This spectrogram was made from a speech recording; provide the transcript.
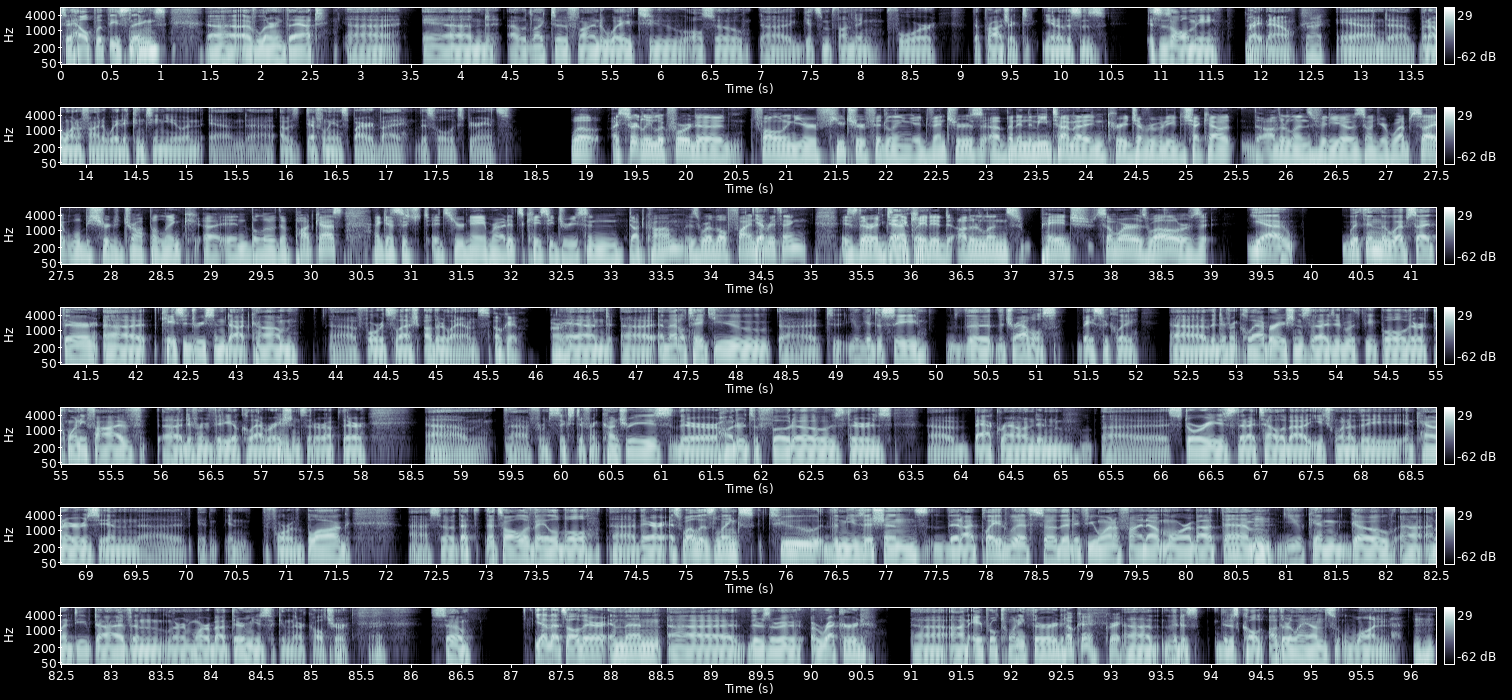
to help with these things. Uh, I've learned that. Uh, and I would like to find a way to also uh, get some funding for the project. You know, this is this is all me Yeah. right now, right and uh, but I want to find a way to continue. And and uh, I was definitely inspired by this whole experience. Well, I certainly look forward to following your future fiddling adventures. Uh, but in the meantime, I'd encourage everybody to check out the Otherlands videos on your website. We'll be sure to drop a link uh, in below the podcast. I guess it's it's your name, right? It's caseydriessen.com is where they'll find Yep. everything. Is there a Exactly. dedicated Other Lens page somewhere as well? Or is it? Yeah, within the website there, uh, caseydriessen.com uh, forward slash otherlands. Okay. Right. and uh, and that'll take you uh, to you'll get to see the the travels basically. Uh, the different collaborations that I did with people. There are 25 uh, different video collaborations that are up there um, uh, from six different countries. There are hundreds of photos. There's uh, background and uh, stories that I tell about each one of the encounters in uh, in, in the form of a blog. Uh, so that's that's all available uh, there, as well as links to the musicians that I played with, so that if you want to find out more about them, you can go uh, on a deep dive and learn more about their music and their culture. Right. So, yeah, that's all there. And then uh, there's a, a record uh, on April 23rd Okay, great. uh, that is that is called Otherlands One, Mhm.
